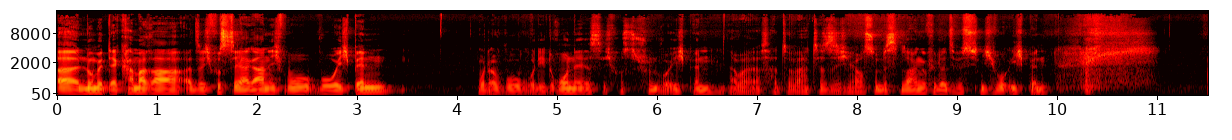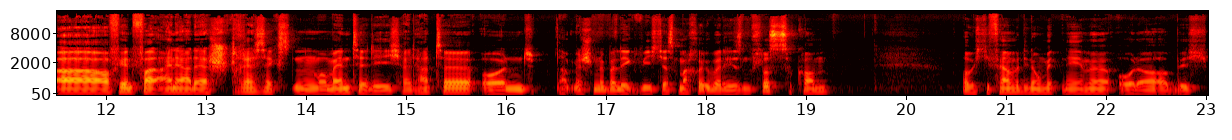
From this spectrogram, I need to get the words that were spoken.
Äh, nur mit der Kamera, also ich wusste ja gar nicht, wo, wo ich bin oder wo, wo die Drohne ist. Ich wusste schon, wo ich bin, aber das hatte, hatte sich auch so ein bisschen so angefühlt, als wüsste ich nicht, wo ich bin. Äh, auf jeden Fall einer der stressigsten Momente, die ich halt hatte und habe mir schon überlegt, wie ich das mache, über diesen Fluss zu kommen. Ob ich die Fernbedienung mitnehme oder ob ich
